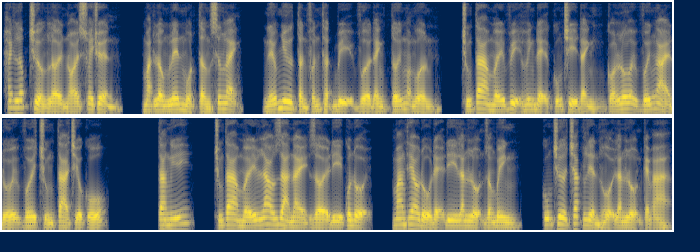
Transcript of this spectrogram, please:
hách lớp trưởng lời nói xoay chuyển, mặt lồng lên một tầng sương lạnh, nếu như tần phấn thật bị vừa đánh tới ngọn nguồn, chúng ta mấy vị huynh đệ cũng chỉ đành có lỗi với ngài đối với chúng ta chiếu cố. Ta nghĩ, chúng ta mấy lao già này rời đi quân đội, mang theo đồ đệ đi lăn lộn dòng binh, cũng chưa chắc liền hội lăn lộn kém A.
